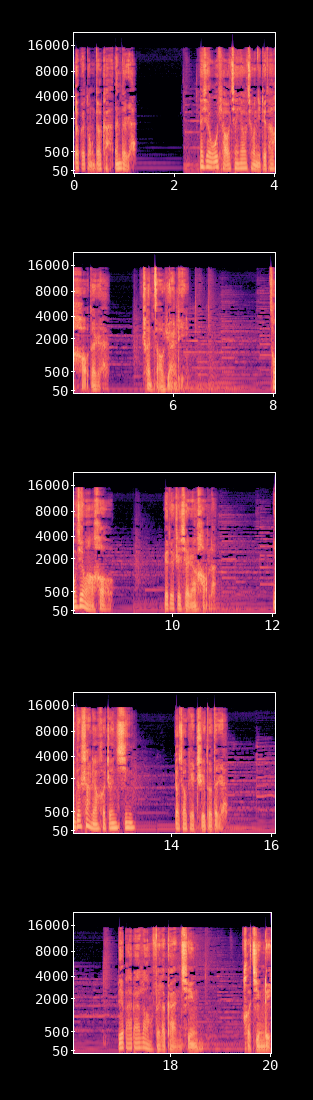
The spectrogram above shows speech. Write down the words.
要给懂得感恩的人。那些无条件要求你对他好的人，趁早远离。从今往后，别对这些人好了。你的善良和真心。要交给值得的人，别白白浪费了感情和精力。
